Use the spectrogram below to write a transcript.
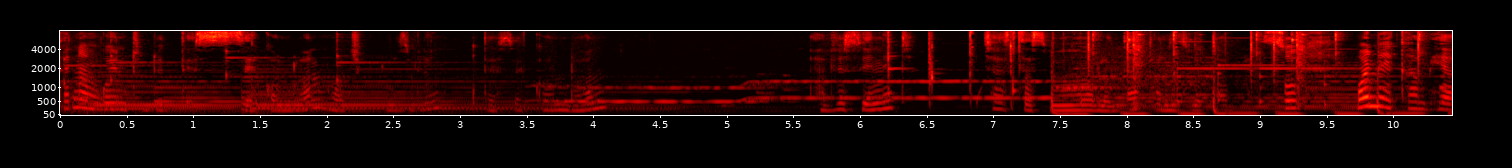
Then i'm going to do the second one watch closely. The second one. Have you seen it? Just a small one. That one is so when i come here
